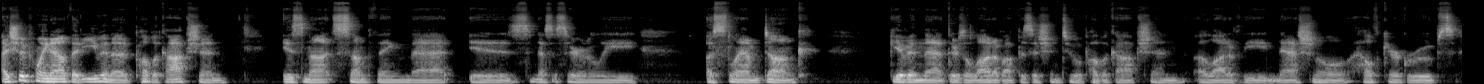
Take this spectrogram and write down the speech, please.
I should point out that even a public option is not something that is necessarily a slam dunk, given that there's a lot of opposition to a public option. A lot of the national healthcare groups,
